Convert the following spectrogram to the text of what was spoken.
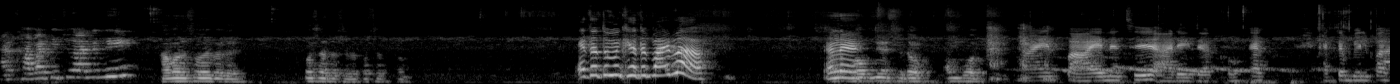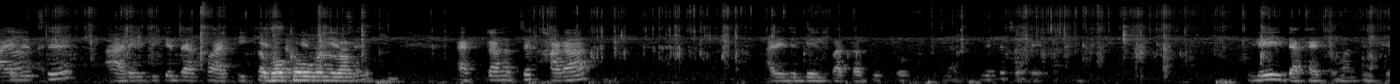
আর খাবার কিছু আনেনি? খাবার সবাই পেলে। পয়সা আছে পয়সা এটা তুমি খেতে পাইবা? মায়ের পা এনেছে আর এই দেখো এক- একটা বেলপাতা এনেছে। আর এইদিকে দেখো আর কি কি একটা বলে হচ্ছে খাড়া আর এই যে বেলপাতা দুটো। দেখেছ। খুলেই দেখায় তোমাদেরকে।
